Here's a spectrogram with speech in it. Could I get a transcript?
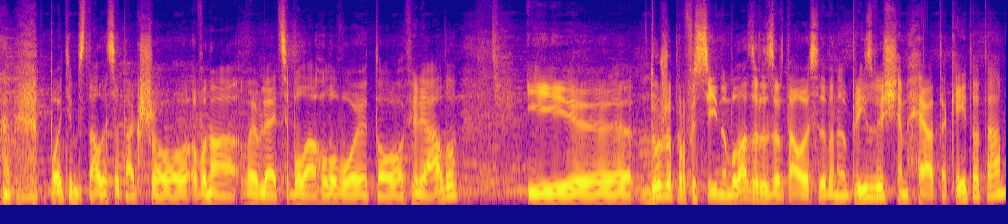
Потім сталося так, що вона, виявляється, була головою того філіалу. І е, дуже професійно була, завжди зверталася до мене прізвищем, Хеа такий-то там.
